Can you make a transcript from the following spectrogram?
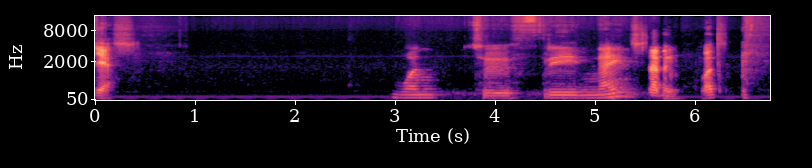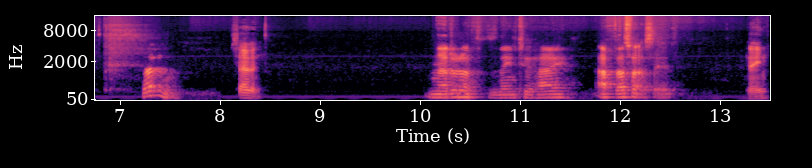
Yes. One, two, three, nine, Seven. What? seven. Seven. No, I don't know if it's nine too high. Ah, That's what I said. Nine.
